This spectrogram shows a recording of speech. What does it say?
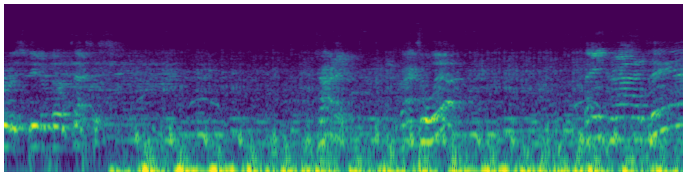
Crawford of Texas. Charlie cracks a whip. Fake rides.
